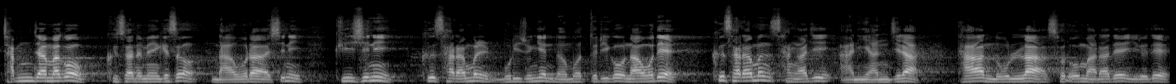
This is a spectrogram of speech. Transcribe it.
잠잠하고 그 사람에게서 나오라 하시니 귀신이 그 사람을 무리 중에 넘어뜨리고 나오되 그 사람은 상하지 아니한지라 다 놀라 서로 말하되 이르되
